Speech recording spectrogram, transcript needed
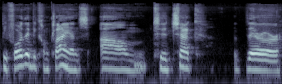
before they become clients, um, to check their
